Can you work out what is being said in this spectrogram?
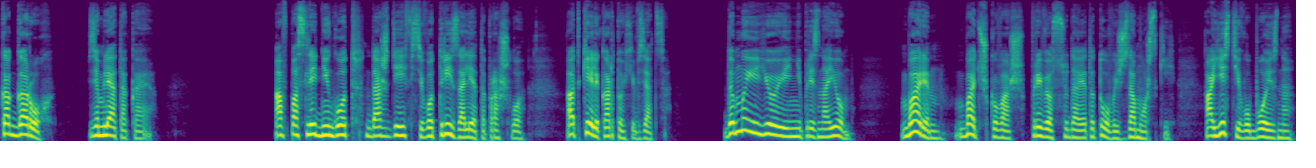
Как горох, земля такая. А в последний год дождей всего три за лето прошло. От кели картохи взяться. Да мы ее и не признаем. Барин, батюшка ваш, привез сюда этот овощ заморский, а есть его боязно.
